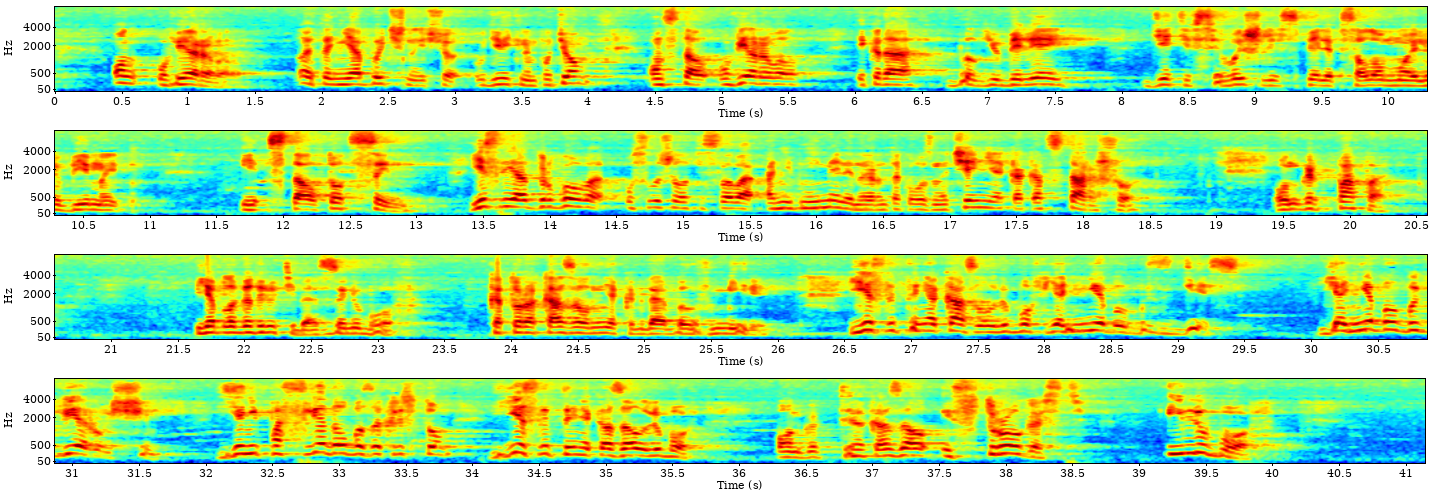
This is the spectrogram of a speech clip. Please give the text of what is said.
Он уверовал. Но это необычно еще, удивительным путем. Он стал, уверовал. И когда был юбилей, дети все вышли, спели псалом «Мой любимый», и стал тот сын. Если я от другого услышал эти слова, они бы не имели, наверное, такого значения, как от старшего. Он говорит, папа, я благодарю тебя за любовь, которую оказывал мне, когда я был в мире. Если бы ты не оказывал любовь, я не был бы здесь. Я не был бы верующим. Я не последовал бы за Христом, если бы ты не оказал любовь. Он говорит, ты оказал и строгость, и любовь.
